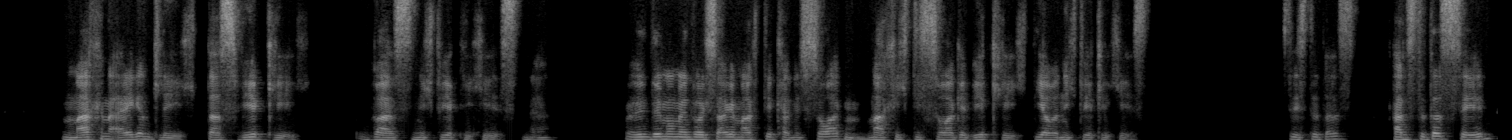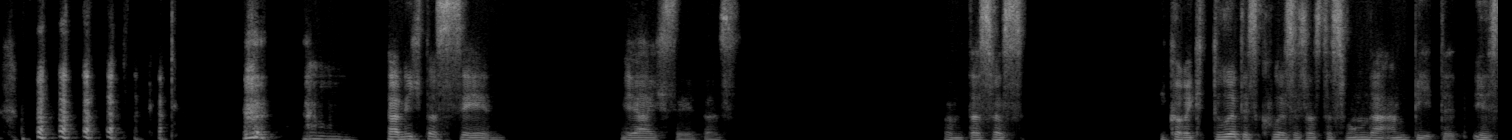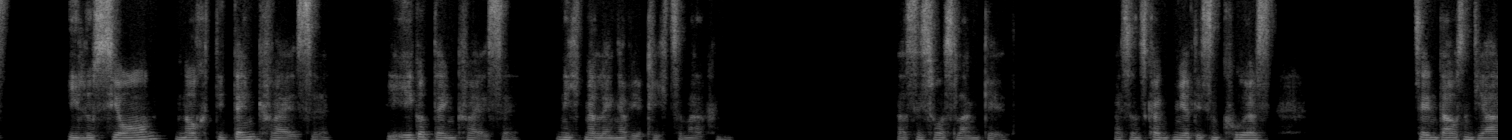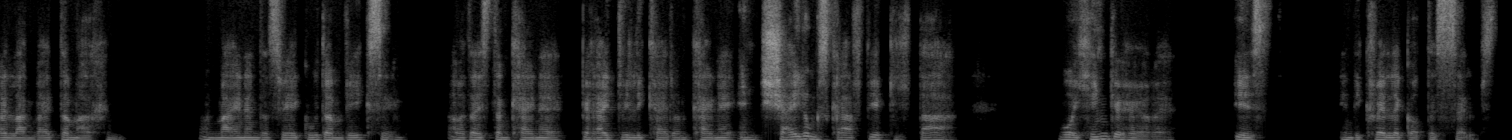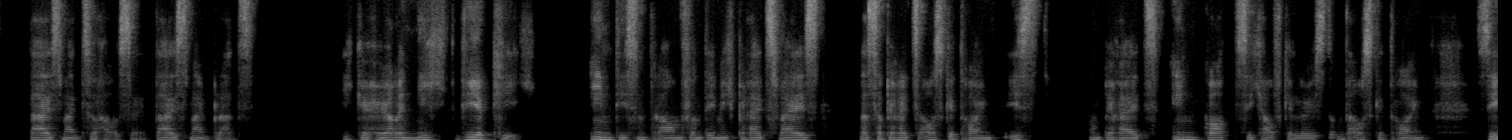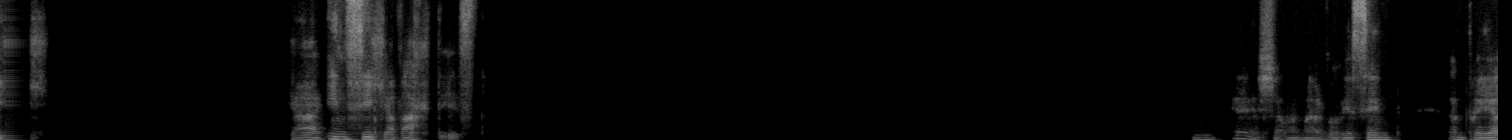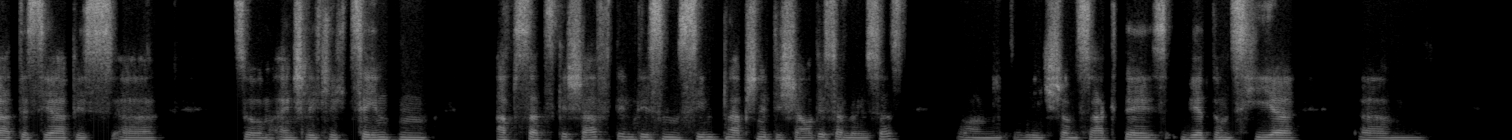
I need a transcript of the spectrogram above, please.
machen eigentlich das wirklich, was nicht wirklich ist. Ne? Weil in dem Moment, wo ich sage, mach dir keine Sorgen, mache ich die Sorge wirklich, die aber nicht wirklich ist. Siehst du das? Kannst du das sehen? Kann ich das sehen? Ja, ich sehe das. Und das, was die Korrektur des Kurses, was das Wunder anbietet, ist Illusion noch die Denkweise, die Ego-Denkweise nicht mehr länger wirklich zu machen. Das ist, wo es lang geht. Weil sonst könnten wir diesen Kurs 10.000 Jahre lang weitermachen und meinen, dass wir gut am Weg sind. Aber da ist dann keine Bereitwilligkeit und keine Entscheidungskraft wirklich da, wo ich hingehöre, ist in die Quelle Gottes selbst. Da ist mein Zuhause, da ist mein Platz. Ich gehöre nicht wirklich in diesen Traum, von dem ich bereits weiß, dass er bereits ausgeträumt ist und bereits in Gott sich aufgelöst und ausgeträumt, sich ja in sich erwacht ist. Okay, schauen wir mal, wo wir sind. Andrea hat es ja bis äh, zum einschließlich zehnten Absatz geschafft in diesem siebten Abschnitt, die Schau des Erlösers. Und wie ich schon sagte, wird uns hier ähm,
